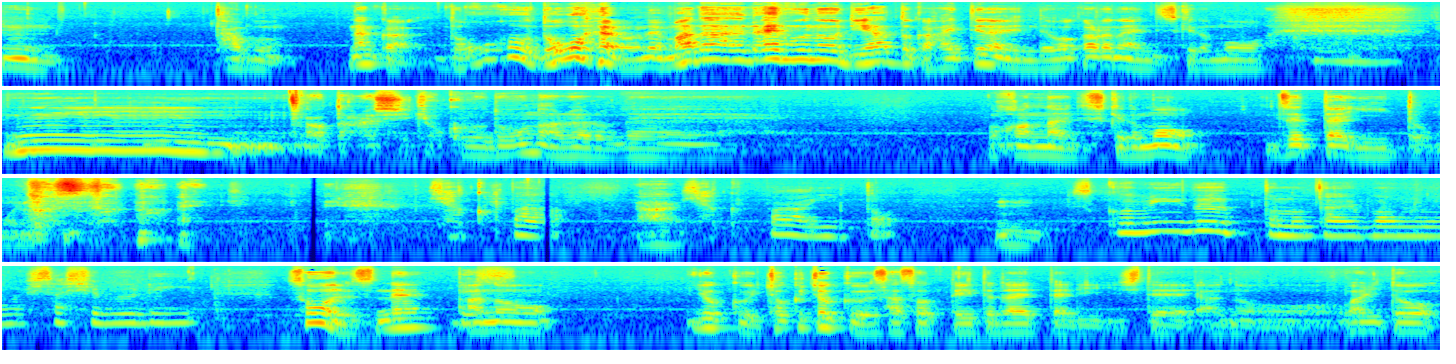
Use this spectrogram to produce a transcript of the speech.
うん、うん、多分。なんかどうどうやろうね。まだライブのリハとか入ってないんでわからないんですけども。うーん。新しい曲どうなるやろうね。わかんないですけども。絶対いいと思います。はい。100%はい、100%いいとうん、スクビールートの対バンも久しぶりそうですね。あのよくちょくちょく誘っていただいたりしてあの割と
